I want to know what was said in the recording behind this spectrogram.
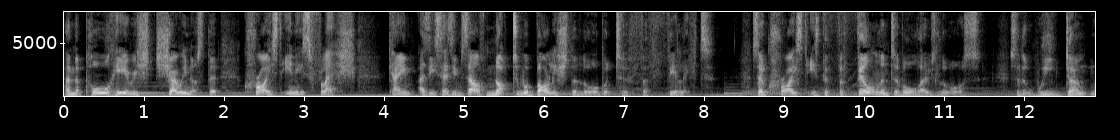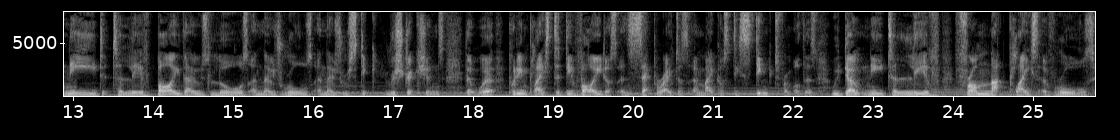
And that Paul here is showing us that Christ in his flesh came, as he says himself, not to abolish the law, but to fulfill it. So Christ is the fulfillment of all those laws so that we don't need to live by those laws and those rules and those restric- restrictions that were put in place to divide us and separate us and make us distinct from others. We don't need to live from that place of rules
